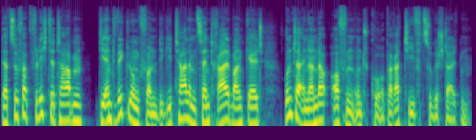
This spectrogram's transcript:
dazu verpflichtet haben, die Entwicklung von digitalem Zentralbankgeld untereinander offen und kooperativ zu gestalten.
